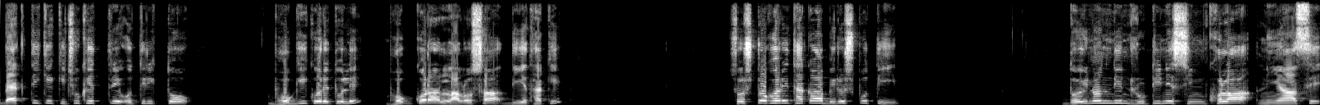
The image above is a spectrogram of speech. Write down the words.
ব্যক্তিকে কিছু ক্ষেত্রে অতিরিক্ত ভোগী করে তোলে, ভোগ করার লালসা দিয়ে থাকে। ষষ্ঠ ঘরে থাকা বৃহস্পতি দৈনন্দিন রুটিনে শৃঙ্খলা নিয়ে আসে,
